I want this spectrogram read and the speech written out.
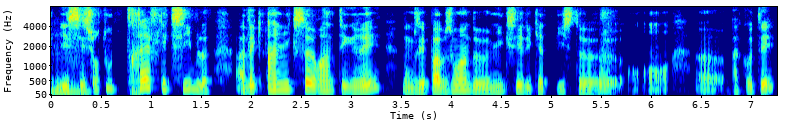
Mmh. Et c'est surtout très flexible avec un mixeur intégré. Donc vous n'avez pas besoin de mixer les quatre pistes euh, en- euh, à côté.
